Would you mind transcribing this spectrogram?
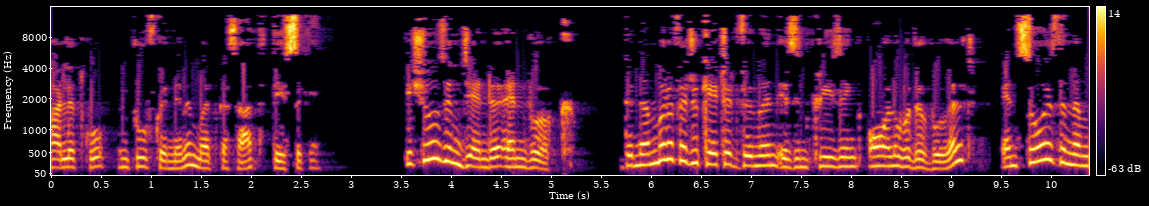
حالت کو امپروو کرنے میں مرد کا ساتھ دے سکیں issues in gender and work the number of educated women is increasing all over the world دنیا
